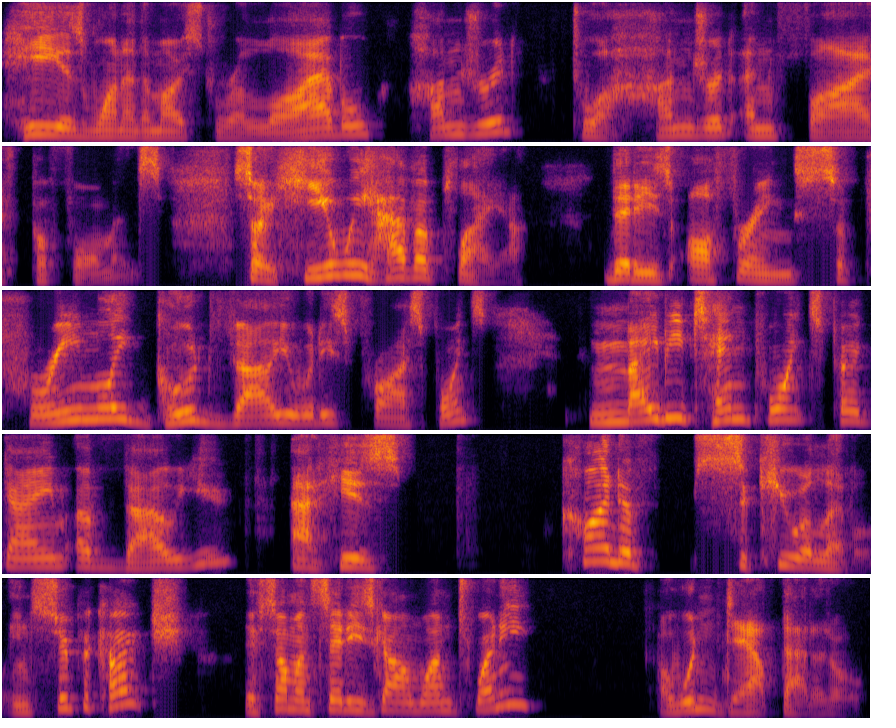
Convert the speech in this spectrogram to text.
he is one of the most reliable 100 to 105 performance. So here we have a player that is offering supremely good value at his price points, maybe 10 points per game of value at his kind of secure level. In Supercoach, if someone said he's going 120, I wouldn't doubt that at all.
